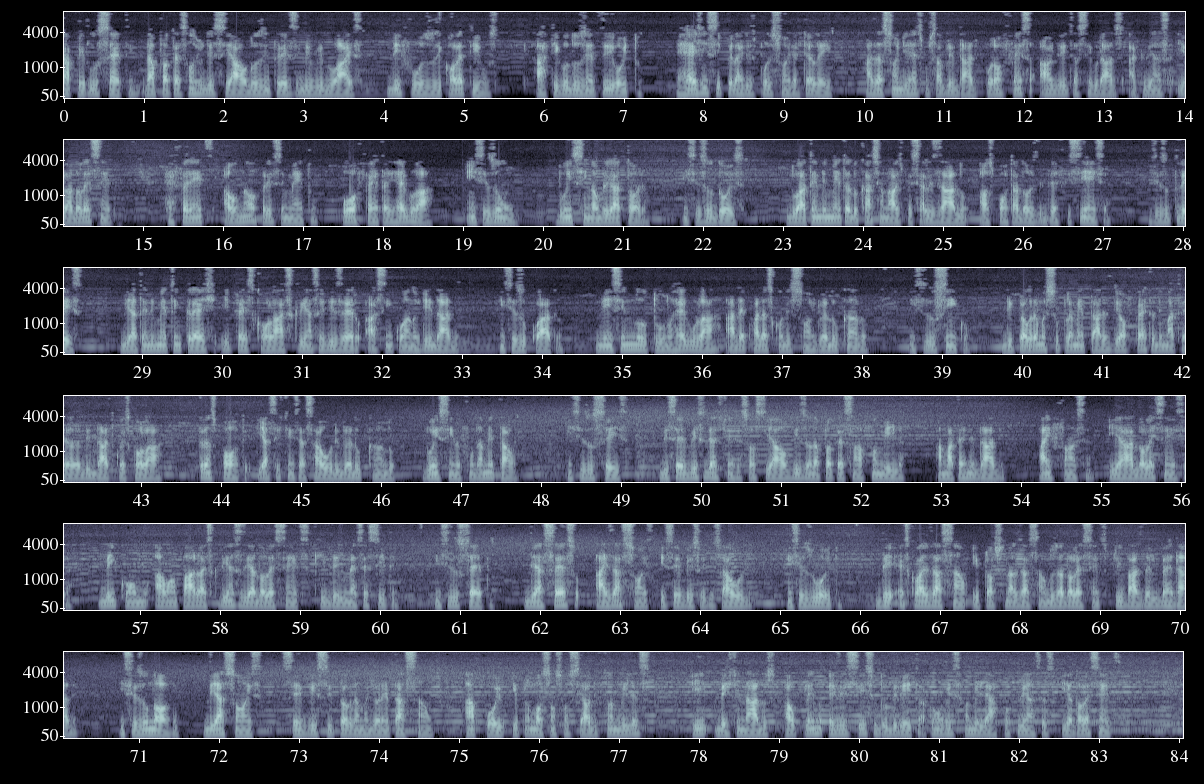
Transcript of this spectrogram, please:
Capítulo 7 da proteção judicial dos interesses individuais, difusos e coletivos. Artigo 208. Regem-se pelas disposições desta lei as ações de responsabilidade por ofensa aos direitos assegurados à criança e ao adolescente, referentes ao não oferecimento ou oferta irregular. Inciso 1. Do ensino obrigatório. Inciso 2. Do atendimento educacional especializado aos portadores de deficiência. Inciso 3. De atendimento em creche e pré-escolar às crianças de 0 a 5 anos de idade. Inciso 4. De ensino noturno regular adequado às condições do educando. Inciso 5. De programas suplementares de oferta de material didático escolar, transporte e assistência à saúde do educando do ensino fundamental. Inciso 6. De serviço de assistência social visando a proteção à família, à maternidade, à infância e à adolescência, bem como ao amparo às crianças e adolescentes que dele necessitem. Inciso 7. De acesso às ações e serviços de saúde. Inciso 8. De escolarização e profissionalização dos adolescentes privados de liberdade. Inciso 9. De ações, serviços e programas de orientação, apoio e promoção social de famílias e destinados ao pleno exercício do direito à convivência familiar por crianças e adolescentes.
